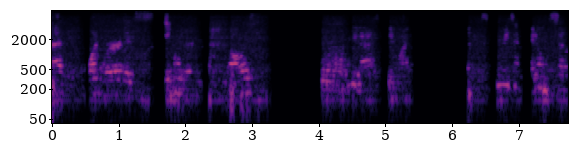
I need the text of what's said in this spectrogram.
Absolute one card is eight hundred and fifty dollars. You asked me why. For some reason, I don't sell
